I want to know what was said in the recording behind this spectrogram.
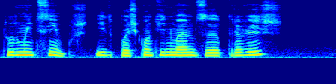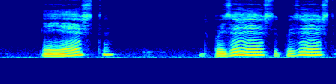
Tudo muito simples. E depois continuamos outra vez. É esta, depois é esta, depois é esta.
